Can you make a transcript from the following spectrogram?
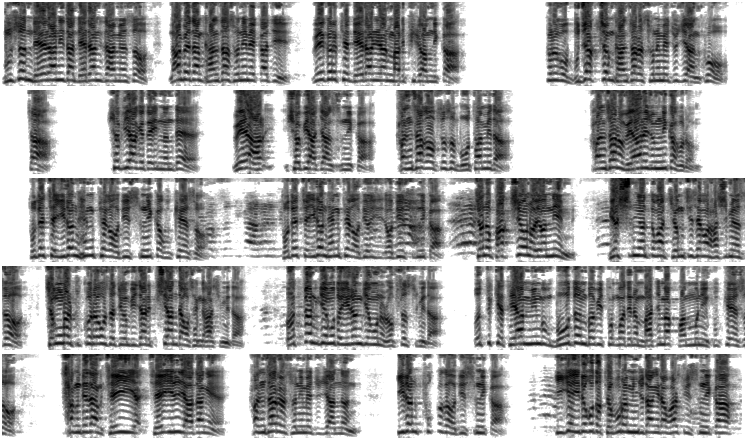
무슨 내란이다 내란이다 하면서 남의 당 간사 선임에까지 왜 그렇게 내란이라는 말이 필요합니까? 그리고 무작정 간사를 선임해 주지 않고 자 협의하게 돼 있는데 왜 안- 협의하지 않습니까? 간사가 없어서 못합니다. 간사는 왜 안 해줍니까 그럼? 도대체 이런 행패가 어디 있습니까 국회에서? 도대체 이런 행패가 어디, 어디 있습니까? 저는 박지원 의원님 몇십 년 동안 정치 생활 하시면서 정말 부끄러워서 지금 이 자리 피한다고 생각하십니다. 어떤 경우도 이런 경우는 없었습니다. 어떻게 대한민국 모든 법이 통과되는 마지막 관문인 국회에서 상대당 제2, 제1야당에 간사를 선임해 주지 않는 이런 폭거가 어디 있습니까? 이게 이러고도 더불어민주당이라고 할 수 있습니까?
